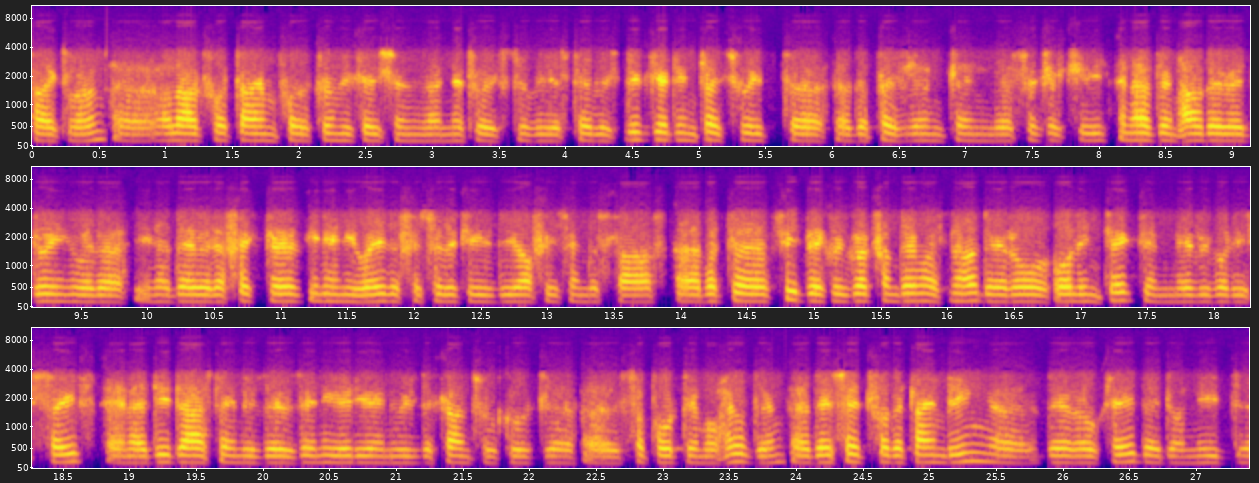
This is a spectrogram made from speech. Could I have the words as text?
cyclone, uh, allowed for time for communication and networks to be established. Did get in touch with uh, the president and the secretary and asked them how they were doing, whether you know they were affected in any way, the facilities, the office, and the staff. Uh, but the feedback we got from them was no, they're all all intact and everybody's safe. And I did ask them if there was any area in which the council could uh, uh, support them or help them. Uh, they said for the time being uh, they're okay, they don't need uh,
